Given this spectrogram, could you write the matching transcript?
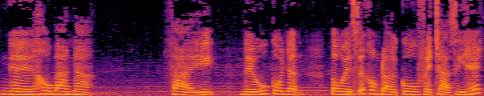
Nghề hầu bàn à? Phải, nếu cô nhận, tôi sẽ không đòi cô phải trả gì hết.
